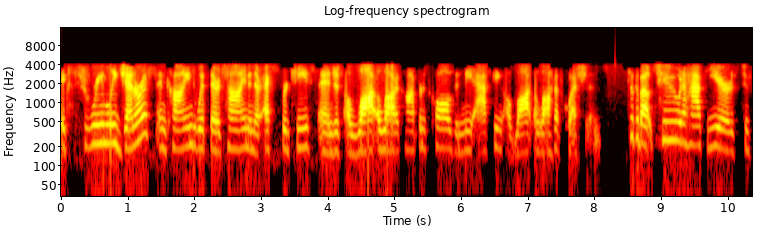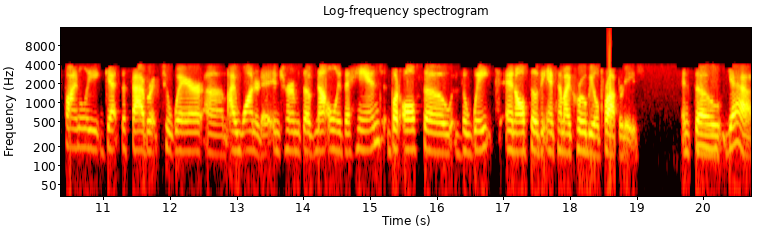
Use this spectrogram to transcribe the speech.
extremely generous and kind with their time and their expertise and just a lot a lot of conference calls and me asking a lot a lot of questions took about two and a half years to finally get the fabric to where um, i wanted it in terms of not only the hand but also the weight and also the antimicrobial properties and so mm-hmm. yeah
